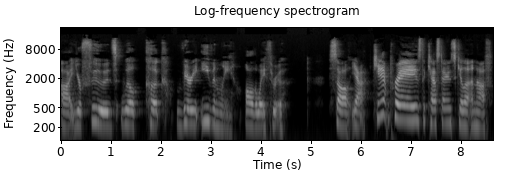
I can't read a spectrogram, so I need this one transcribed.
uh, your foods will cook very evenly all the way through. So yeah, can't praise the cast iron skillet enough.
